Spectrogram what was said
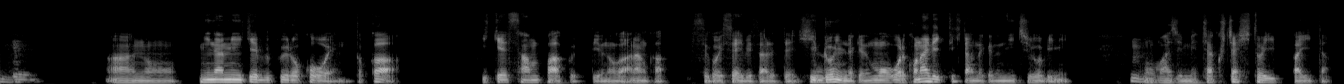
うん。あの南池袋公園とか池サンパークっていうのがなんかすごい整備されて広いんだけど、もう俺この間行ってきたんだけど日曜日に、ーうんもうマジめちゃくちゃ人いっぱいいた。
